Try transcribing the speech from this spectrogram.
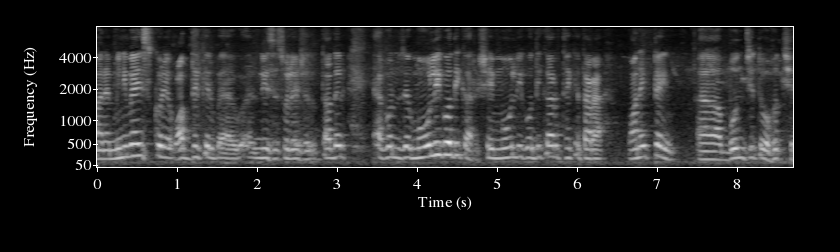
মানে মিনিমাইজ করে অর্ধেকের নিচে চলে এসেছে। তাদের এখন যে মৌলিক অধিকার, সেই মৌলিক অধিকার থেকে তারা অনেকটাই বঞ্চিত হচ্ছে।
